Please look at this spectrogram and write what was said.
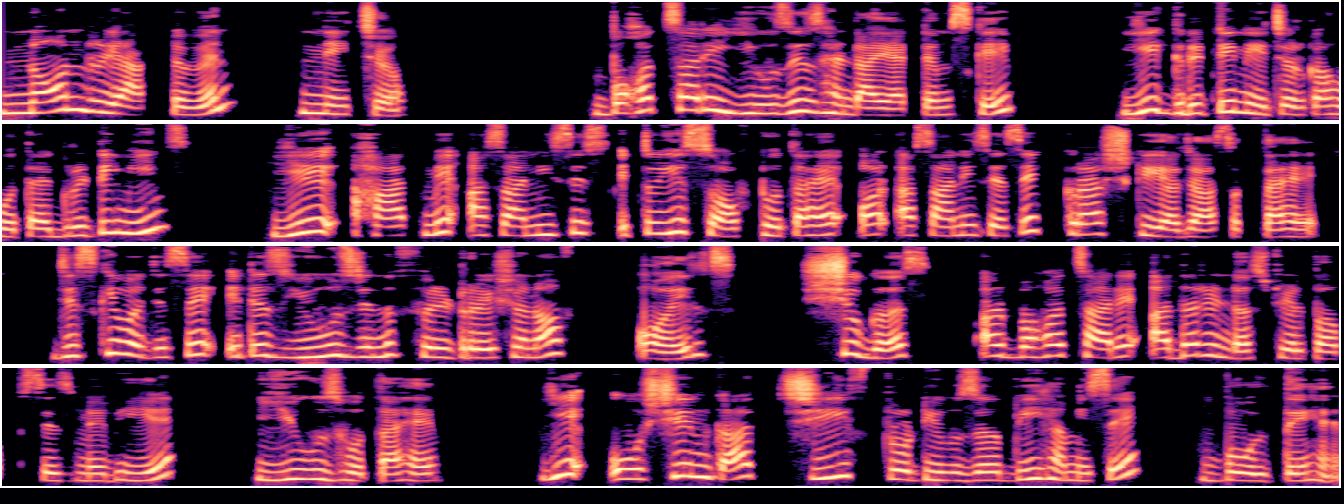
non reactive in nature बहुत सारे यूजेस हैं डायटम्स के ये ग्रिटी नेचर का होता है। ग्रिटी मीन्स ये हाथ में आसानी से, एक तो ये सॉफ्ट होता है और आसानी से इसे क्रश किया जा सकता है, जिसकी वजह से it is use in the filtration of oils sugars और बहुत सारे अदर इंडस्ट्रियल पर्पसेस में भी ये यूज़ होता है। ये ओशियन का चीफ प्रोड्यूसर भी हम इसे बोलते हैं।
